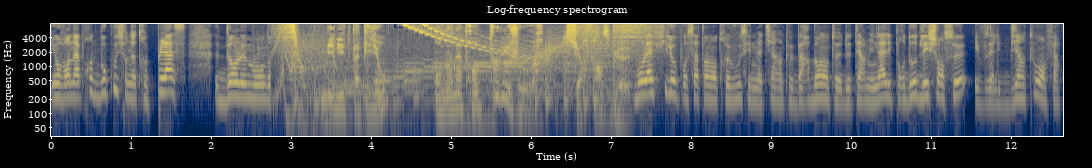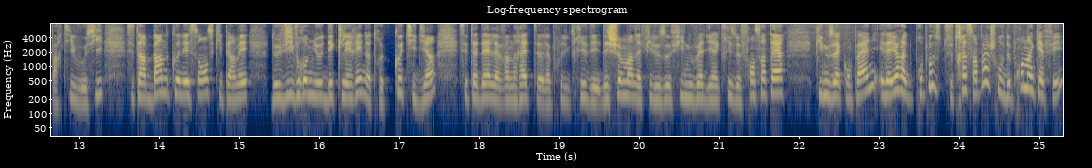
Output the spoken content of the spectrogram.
et on va en apprendre beaucoup sur notre place dans le monde. Minute Papillon, on en apprend tous les jours sur France Bleu. Bon, la philo, pour certains d'entre vous, c'est une matière un peu barbante de terminale, et pour d'autres, les chanceux, et vous allez bientôt en faire partie vous aussi, c'est un bain de connaissances qui permet de vivre mieux, d'éclairer notre quotidien. C'est Adèle Van Rett, la productrice des, Chemins de la philosophie, nouvelle directrice de France Inter, qui nous accompagne. Et d'ailleurs, elle propose, c'est très sympa, je trouve, de prendre un café,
